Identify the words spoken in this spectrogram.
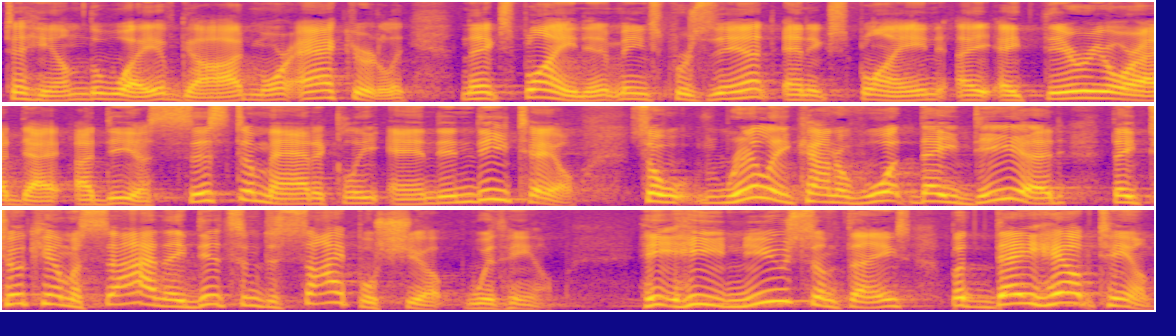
to him the way of God more accurately. And they explain, it means present and explain a, a theory or idea systematically and in detail. So, really, kind of what they did, they took him aside and they did some discipleship with him. He, he knew some things, but they helped him.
